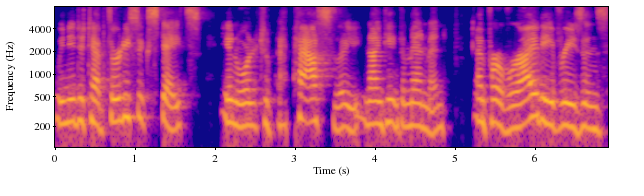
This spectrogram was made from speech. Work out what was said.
We needed to have 36 states in order to pass the 19th Amendment. And for a variety of reasons,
